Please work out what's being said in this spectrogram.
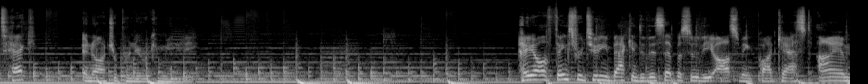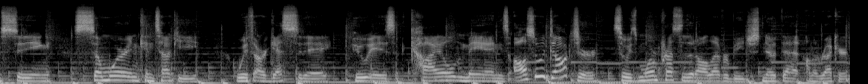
tech and entrepreneur community. Hey, y'all, thanks for tuning back into this episode of the Awesome Inc Podcast. I am sitting somewhere in Kentucky with our guest today, who is Kyle Mann. He's also a doctor, so he's more impressive than I'll ever be. Just note that on the record.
